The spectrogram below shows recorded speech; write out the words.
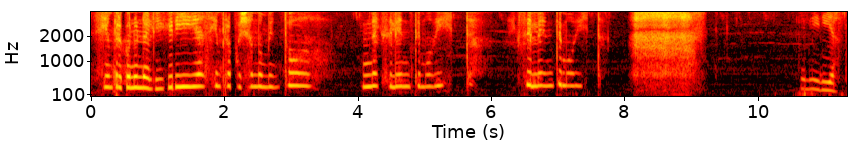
Siempre con una alegría, siempre apoyándome en todo. Una excelente modista, excelente modista. ¿Qué le dirías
